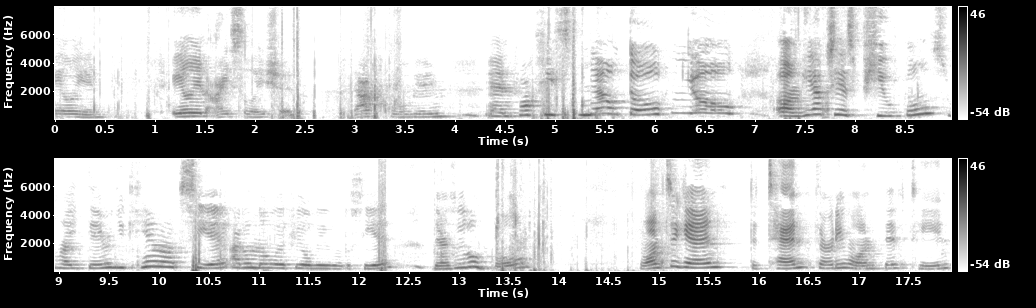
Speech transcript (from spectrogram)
Alien. Alien Isolation. That's a cool game. And Foxy's snout! Um, he actually has pupils right there. You cannot see it. I don't know if you'll be able to see it. There's a little bowl. Once again, the 10, 31, 15.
